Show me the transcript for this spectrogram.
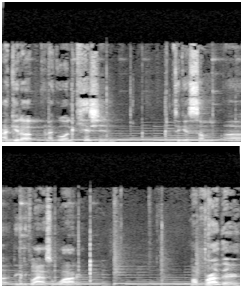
I get up and I go in the kitchen to get some uh, to get a glass of water. My brother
